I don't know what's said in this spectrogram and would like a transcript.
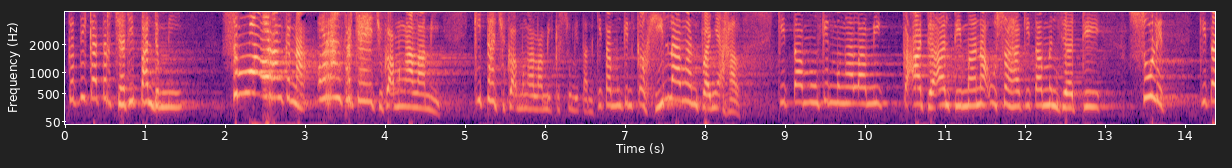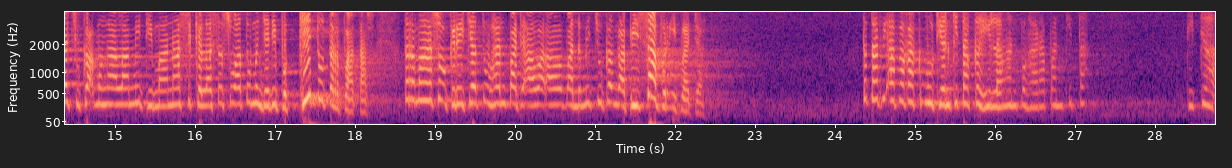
Ketika terjadi pandemi, semua orang kena, orang percaya juga mengalami. Kita juga mengalami kesulitan, kita mungkin kehilangan banyak hal kita mungkin mengalami keadaan di mana usaha kita menjadi sulit. Kita juga mengalami di mana segala sesuatu menjadi begitu terbatas. Termasuk gereja Tuhan pada awal-awal pandemi juga nggak bisa beribadah. Tetapi apakah kemudian kita kehilangan pengharapan kita? Tidak.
